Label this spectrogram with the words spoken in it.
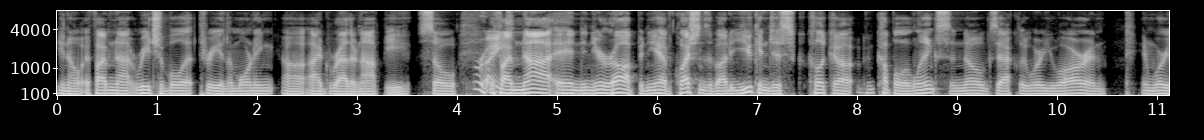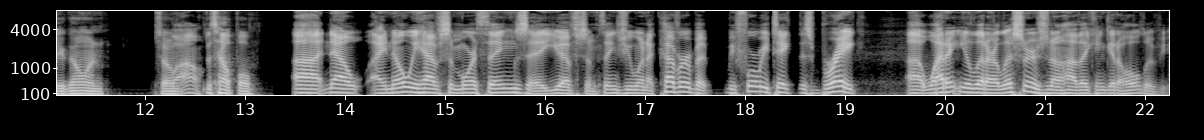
you know if i'm not reachable at three in the morning uh, i'd rather not be so right. if i'm not and, and, you're up and you have questions about it you can just click a, a, couple of links and know exactly where you are and and where you're going so wow. it's helpful uh, now i know we have some more things uh, you have some things you want to cover but before we take this break uh, why don't you let our listeners know how they can get a hold of you?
